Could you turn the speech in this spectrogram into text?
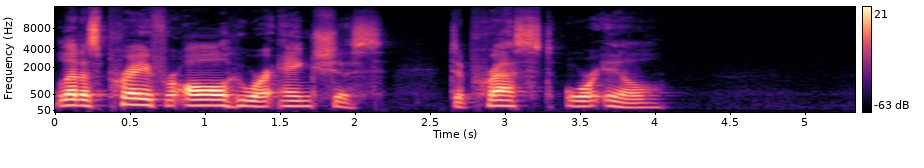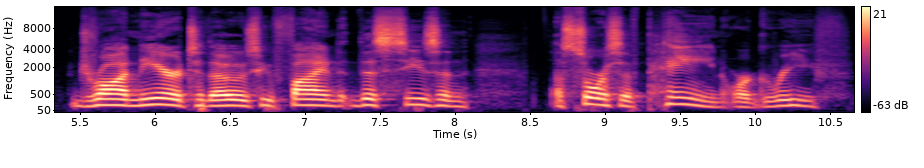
Let us pray for all who are anxious, depressed, or ill. Draw near to those who find this season a source of pain or grief,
